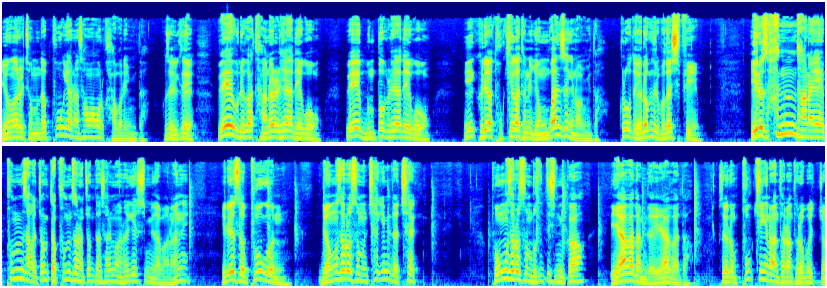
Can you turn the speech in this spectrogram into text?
영어를 전부 다 포기하는 상황으로 가버립니다. 그래서 이렇게 왜 우리가 단어를 해야 되고 왜 문법을 해야 되고 이 그래야 독해가 되는 연관성이 나옵니다. 그리고 또 여러분들이 보다시피 예를 들어서 한 단어의 품사가 좀 이따 품사는 좀 이따 설명을 하겠습니다만은 이래서 북은 명사로 쓰면 책입니다. 책. 동사로 쓰면 무슨 뜻입니까? 예약하다입니다. 예약하다. 그래서 여러분 북칭이라는 단어 들어보셨죠?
